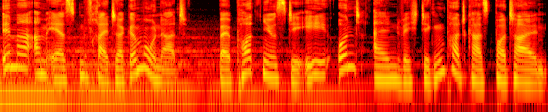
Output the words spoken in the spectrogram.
Immer am ersten Freitag im Monat. Bei podnews.de und allen wichtigen Podcast-Portalen.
